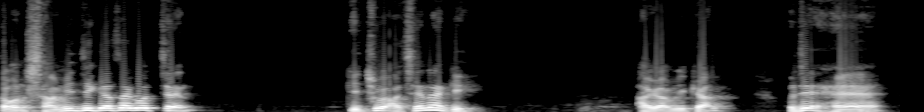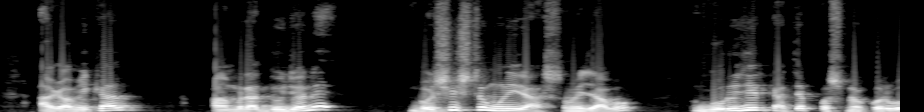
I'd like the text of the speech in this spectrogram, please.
তখন স্বামী জিজ্ঞাসা করছেন, কিছু আছে নাকি আগামীকাল? বলছে হ্যাঁ আগামীকাল আমরা দুজনে বৈশিষ্ট্য মুনির আশ্রমে যাব। গুরুজির কাছে প্রশ্ন করব,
